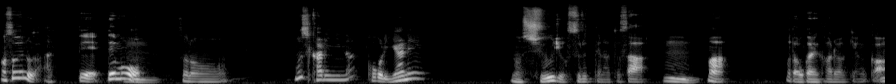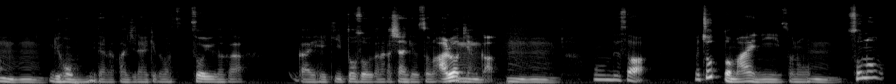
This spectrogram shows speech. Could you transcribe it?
まあ、そういうのがあってでも、うん。そのもし仮になここで屋根の修理をするってなるとさうん。まあまたお金かかるわけやんか、うんリフォームみたいな感じじゃないけど、まあ、そういうなんか外壁塗装がなんか知らんけどそのあるわけやんか、うんほんでさちょっと前にその,、うん。その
